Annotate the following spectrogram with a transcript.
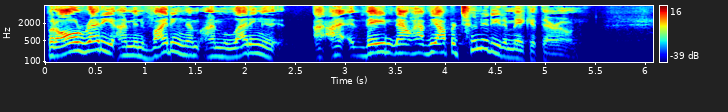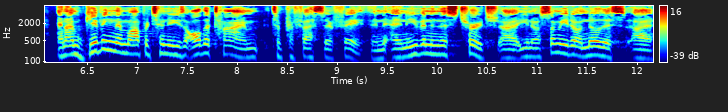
but already I'm inviting them, I'm letting it, I, they now have the opportunity to make it their own. And I'm giving them opportunities all the time to profess their faith. And, and even in this church, uh, you know, some of you don't know this, uh,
